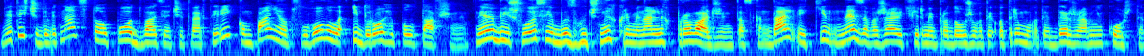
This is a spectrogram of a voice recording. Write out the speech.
З 2019 по 2024 рік компанія обслуговувала і дороги Полтавщини. Не обійшлося і без гучних кримінальних проваджень та скандалів, які не заважають фірмі продовжувати отримувати державні кошти.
